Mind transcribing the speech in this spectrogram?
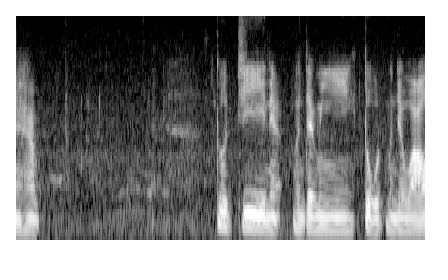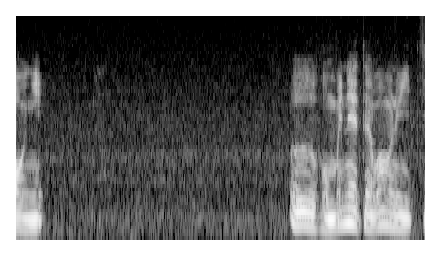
นะครับ ตัว G เนี่ยมันจะมีตูดมันจะเว้าอย่างนี้ เออ ผมไม่แน่ใจว่ามันมี G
